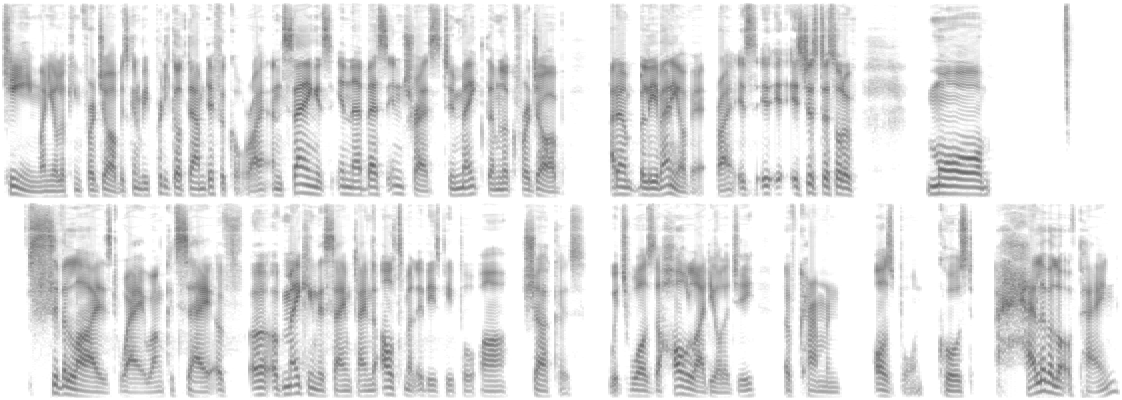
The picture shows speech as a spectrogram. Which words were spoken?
keen when you're looking for a job is going to be pretty goddamn difficult, right? And saying it's in their best interest to make them look for a job, I don't believe any of it, right? It's it, it's just a sort of more civilized way, one could say, of uh, of making the same claim that ultimately these people are shirkers, which was the whole ideology of Cameron Osborne, caused a hell of a lot of pain.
